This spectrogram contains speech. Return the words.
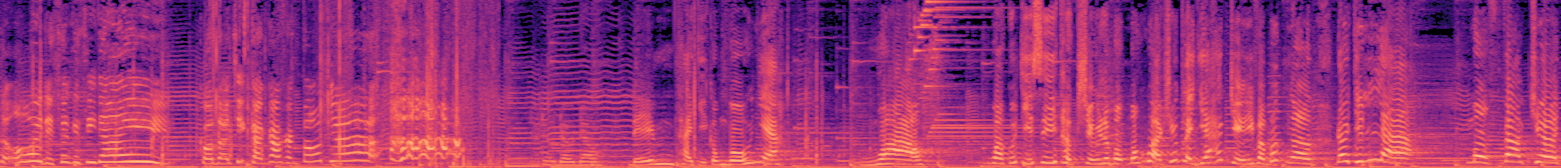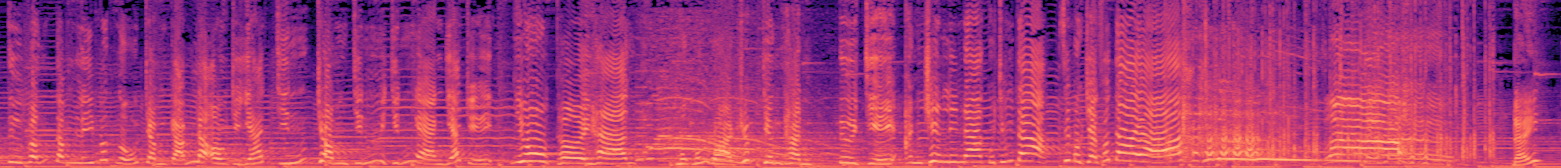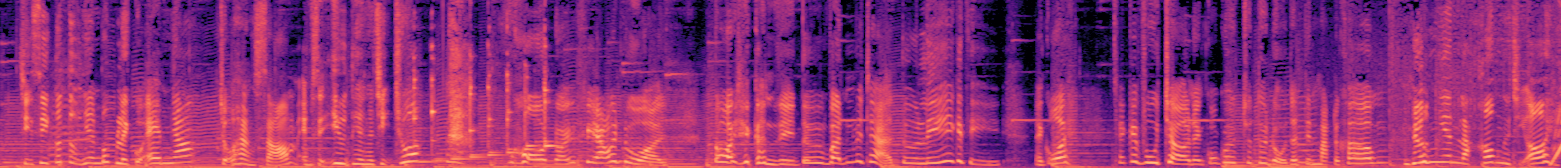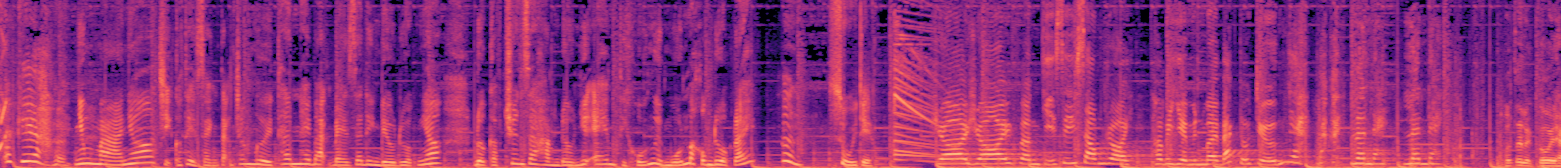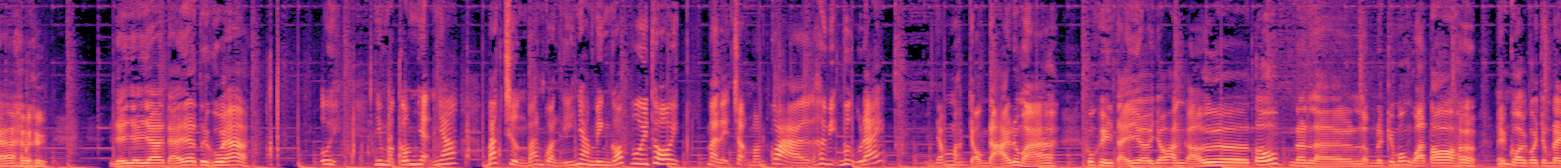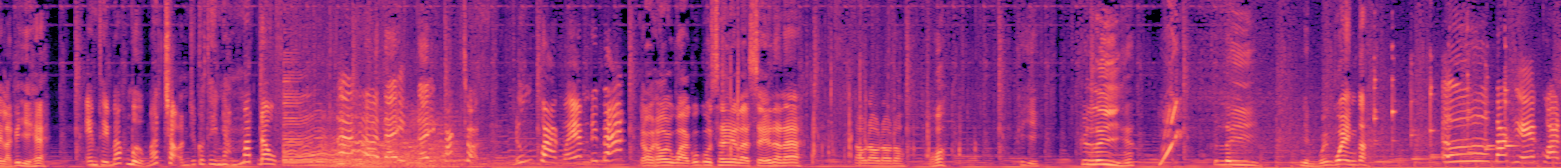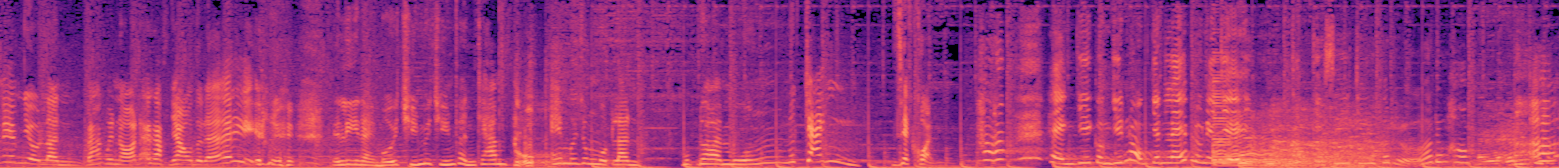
Trời ơi, để xem cái gì đây? Có giá trị càng cao càng tốt nhá. Đâu đâu đâu Để em thay chị công bố nha. Wow Quà của chị Si thật sự là một món quà rất là giá trị và bất ngờ. Đó chính là một voucher tư vấn tâm lý mất ngủ trầm cảm lo âu trị giá 999 ngàn giá trị vô thời hạn. Một món quà rất chân thành từ chị Angelina của chúng ta. Xin một tràng pháo tay ạ. Đấy, chị Si cứ tự nhiên bốc lịch của em nhá. Chỗ hàng xóm em sẽ ưu tiên cho chị trước. Hồ nói khéo đùa. Tôi thì cần gì tư vấn với trả tư lý cái gì. Này cô ơi Thế cái voucher này cô có cho tôi đổ ra tiền mặt được không? Đương nhiên là không rồi chị ơi. Ơ kìa. Nhưng mà nhá, chị có thể dành tặng cho người thân hay bạn bè gia đình đều được nhá. Được gặp chuyên gia hàng đầu như em thì khối người muốn mà không được đấy. Xui thiệt Rồi rồi, phần chị Si xong rồi. Thôi bây giờ mình mời bác tổ trưởng nha. Bác ơi, lên đây, lên đây. Ủa, tới lượt tôi hả? Vậy vậy vậy để tôi khui ha. Ui, nhưng mà công nhận nhá Bác trưởng ban quản lý nhà mình góp vui thôi Mà lại chọn món quà hơi bị bự đấy. Nhắm mắt chọn đại đó mà. Có khi tại ờ, do ăn ở ờ, tốt nên là lụm được cái món quà to. Để coi coi trong đây là cái gì ha. Em thấy bác mở mắt chọn chứ có thể nhắm mắt đâu. À, Đấy, đấy, bác chọn của em đấy bác. Rồi thôi quà của cô C là xịn rồi nè. Đâu đâu đâu đâu? Ủa? Cái gì? Cái ly hả? Cái ly nhìn quen quen ta. Ừ, bác ghé quán em nhiều lần Bác với nó đã gặp nhau rồi đấy. Cái ly này mới 99% Em mới dùng một lần. Đó em muốn nước chanh. Diệt khuẩn Hèn chi còn dính hột chanh lép luôn nè chị. Chắc chị Si chưa có rửa đúng không? Hào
